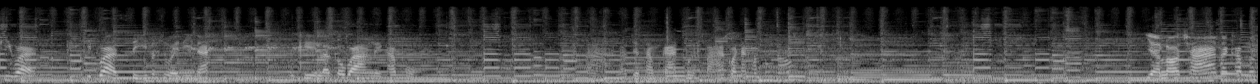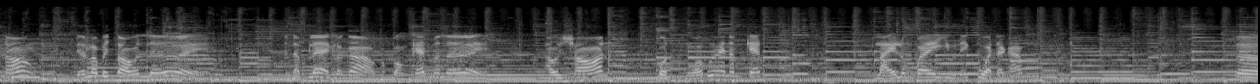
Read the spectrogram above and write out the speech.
พี่ว่าพี่คิดว่าสีมันสวยดีนะ โอเคแล้วก็วางเลยครับผมเราจะทำการเปิดฝาก่อนนะครับน้องๆ อย่ารอช้านะครับน้องๆ เดี๋ยวเราไปต่อกันเลย อันดับแรกแล้วก็เอากระป๋องแก๊สมาเลย เอาช้อนกดหัวเพื่อให้น้ำแก๊สไหลลงไปอยู่ในขวดนะครับ เอ่อ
